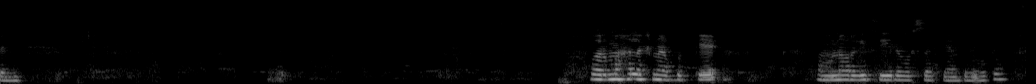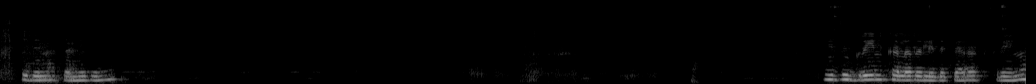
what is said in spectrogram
ಬನ್ನಿ. ವರಮಹಾಲಕ್ಷ್ಮಿ ಹಬ್ಬಕ್ಕೆ ಅಮ್ಮನವ್ರಿಗೆ ಸೀರೆ ಉಡ್ಸೋಕ್ಕೆ ಅಂತ ಹೇಳ್ಬಿಟ್ಟು ಇದನ್ನು ತಂದಿದ್ದೀನಿ. ಇದು ಗ್ರೀನ್ ಕಲರಲ್ಲಿದೆ ಪ್ಯಾರಟ್ ಗ್ರೀನು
